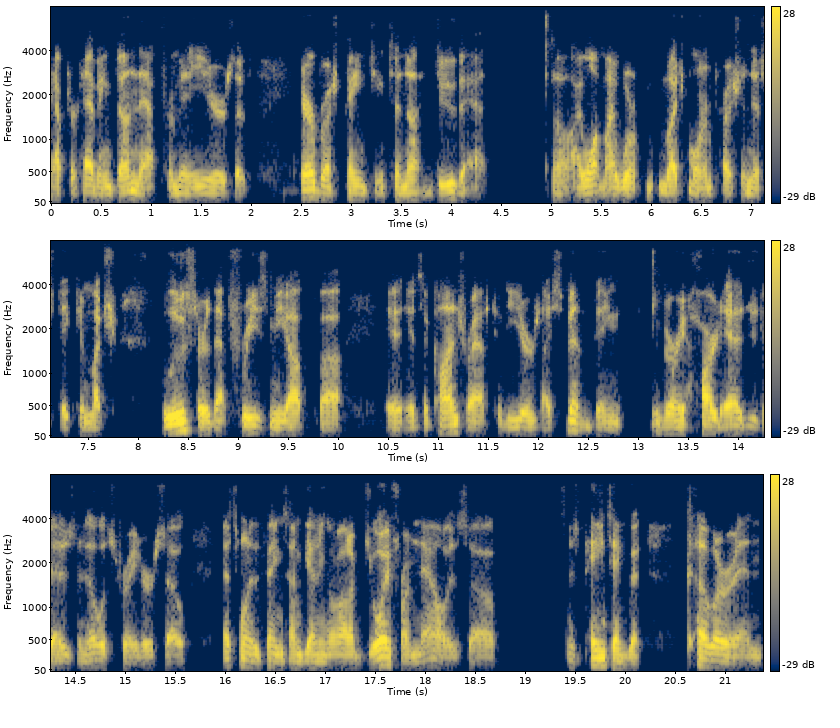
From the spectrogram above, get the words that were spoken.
after having done that for many years of airbrush painting to not do that. Uh, I want my work much more impressionistic and much looser. That frees me up. Uh, it, it's a contrast to the years I spent being very hard edged as an illustrator. So that's one of the things I'm getting a lot of joy from now is uh, is painting with color and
